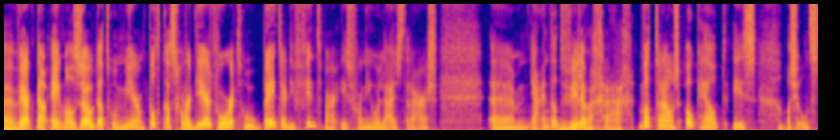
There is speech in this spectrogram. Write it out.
uh, werkt nou eenmaal zo dat hoe meer een podcast gewaardeerd wordt, hoe beter die vindbaar is voor nieuwe luisteraars. Um, ja, en dat willen we graag. Wat trouwens ook helpt, is als je ons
